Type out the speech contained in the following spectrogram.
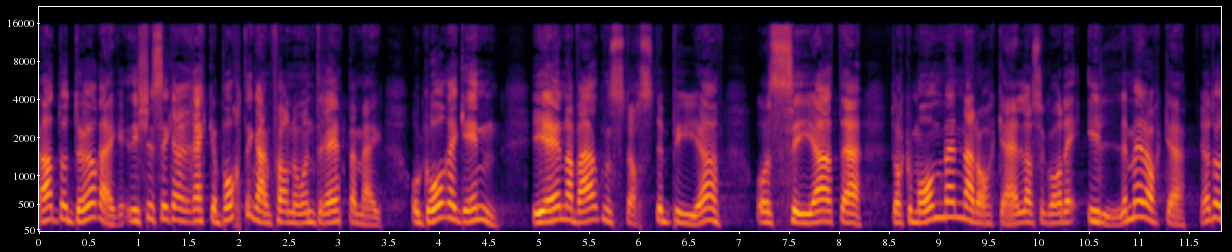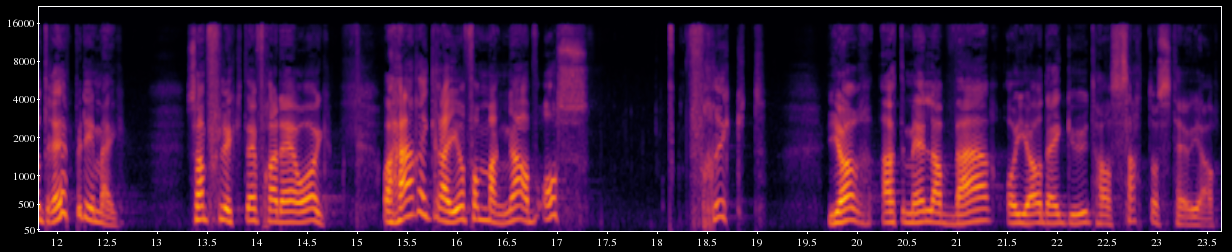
ja, da dør jeg. Det er ikke sikkert jeg rekker bort engang før noen dreper meg. Og går jeg inn i en av verdens største byer og sier at eh, dere må omvende dere, eller så går det ille med dere, ja, da dreper de meg. Så han flykter fra det òg. Og her er greia for mange av oss. Frykt gjør at vi lar være å gjøre det Gud har satt oss til å gjøre.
